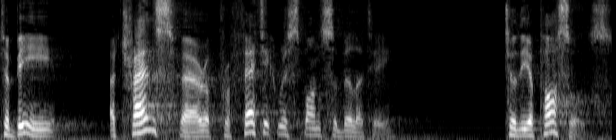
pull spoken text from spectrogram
to be a transfer of prophetic responsibility to the apostles,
